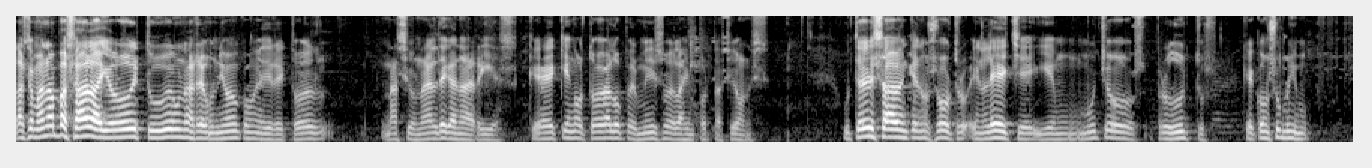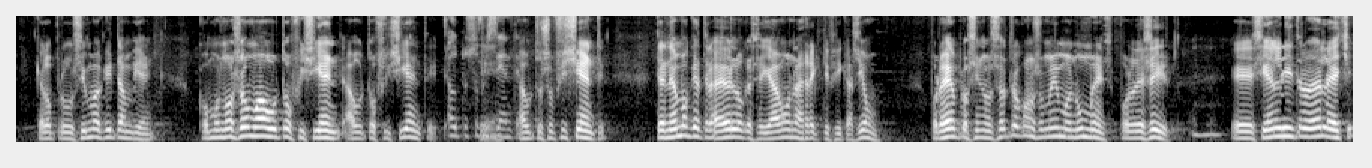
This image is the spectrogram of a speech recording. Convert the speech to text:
la semana pasada yo estuve en una reunión con el director nacional de ganaderías, que es quien otorga los permisos de las importaciones. Ustedes saben que nosotros en leche y en muchos productos que consumimos, que lo producimos aquí también, como no somos autosuficientes, autosuficientes, tenemos que traer lo que se llama una rectificación. Por ejemplo, si nosotros consumimos en un mes, por decir, 100 eh, litros de leche,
